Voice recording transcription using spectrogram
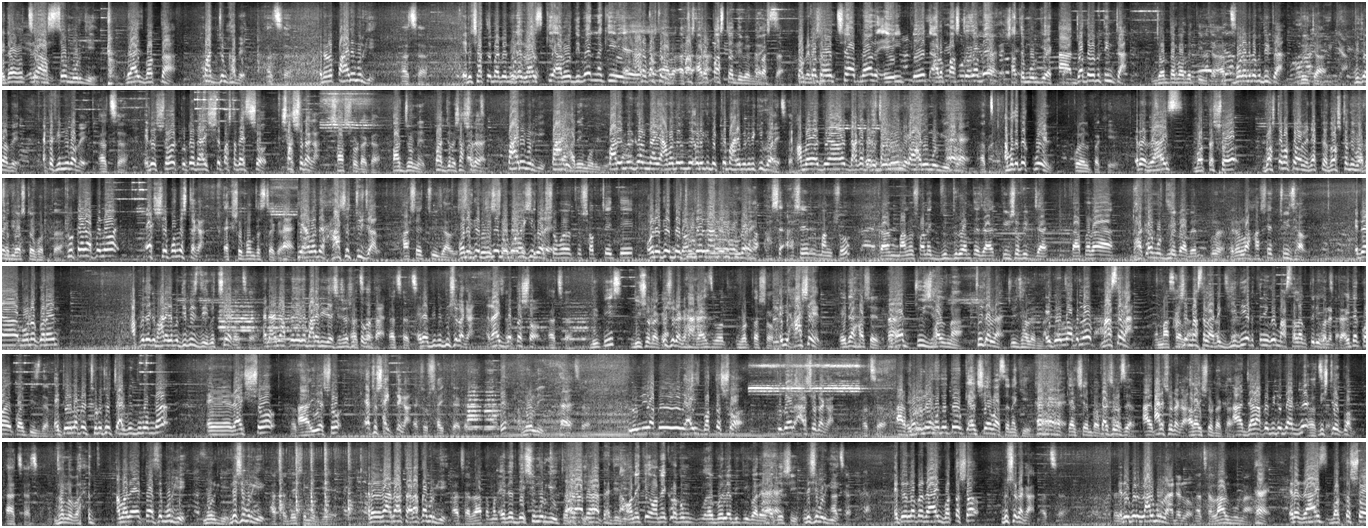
এটা হচ্ছে। আস্ত মুরগি। রাইস ভর্তা পাঁচজন খাবে। আচ্ছা। এটা হলো পাহাড়ি মুরগি। আচ্ছা। এটার সাথে পাবেন রাইস কি আরও দিবেন নাকি আরও পাঁচটা দিবেন, আচ্ছা, পাঁচটা। আরও পাঁচটা দিবেন রাইস পাঁচটা। কথা হচ্ছে আপনার এই প্লেট আরও পাঁচটা যাবে সাথে মুরগি একটা। জর্দা পাবে তিনটা। জর্দা পাবে তিনটা আচ্ছা। বোরানি পাবে দুইটা। দুইটা। দুইটা পাবে। একটা ফিনি পাবে। আচ্ছা। এটা সহ টোটাল রাইসশো পাঁচটা রাইসশো সাতশো টাকা। সাতশো টাকা। পাঁচজনের। পাঁচজনের সাতশো টাকা। পাহাড়ি মুরগি। পাহাড়ি। মুরগি। পাহাড়ি মুরগি নাই। আমাদের অনেকে দেখতে পাহাড়ি মুরগি বিক্রি করে। আচ্ছা। আমরা ঢাকা পাহাড়ি মুরগি হ্যাঁ, হ্যাঁ। আচ্ছা। আমাদের কোয়েল। কোয়েল পাখি। এটা রাইস ভর্তা সহ দশটা ভর্তা হবে একটা দশটা দিব আচ্ছা দশটা ভর্তা। টোটাল আপনার একশো পঞ্চাশ টাকা। একশো পঞ্চাশ টাকা। হ্যাঁ আমাদের হাঁসের হাঁসের চুই জাল। অনেকে শীতের দিনের মধ্যে সময় তো সবচাইতে অনেকে তো চুইজাল না দিয়ে বিক্রি জনপ্রিয় করে? হলো হাঁসে- হাঁসের মাংস। কারণ মানুষ অনেক দূর দূরান্তে যায় তিনশো ফিট যায়। তা আপনারা ঢাকার মধ্যেই পাবেন। এটা হলো হাঁসের চুই ঝাল। এটা মনে করেন আপনাদেরকে ভাড়া যেমন দিবিস দিই বুঝছেন? আচ্ছা। আমি আপনাদেরকে ভাড়া দিয়ে যাচ্ছি সত্য আচ্ছা, কথা। আচ্ছা, আচ্ছা। এটা দিবি দুশো টাকা রাইস ভর্তা সহ। আচ্ছা দুই পিস দুইশো টাকা। 200 টাকা, হ্যাঁ। রাইস ভর্তা সহ। এই হাঁসের। এটা হাঁসের এটা চুই ঝাল না। চুইজাল না। চুই ঝালের না। এটা হলো আপনার মাসালা। মাসালা। মাসালা এটা ঘি দিয়ে তৈরি করে মাসালা তৈরি করে একটা এটা। কয় কয় পিস দেন? এটা হলো আপনার ছোট ছোট চার পিস দিব আমরা। রাইসশো আর ইয়াশো একশো ষাট টাকা। একশো ষাট টাকা। নলি। আচ্ছা। ললি আপনি রাইস ভর্তা সহ টোটাল আড়াইশো টাকা। আচ্ছা। আর মধ্যে তো ক্যালসিয়াম আছে নাকি? হ্যাঁ হ্যাঁ হ্যাঁ। ক্যালসিয়াম পাবেন। ক্যালসিয়াম আছে। টাকা। টাকা। আর যারা আপনার ভিডিওতে আসবে আচ্ছা। টাকা কম। আচ্ছা আচ্ছা। ধন্যবাদ। আমাদের একটা আছে মুরগি। মুরগি। দেশি মুরগি। আচ্ছা দেশি মুরগি। রাতা রাতা মুরগি। আচ্ছা রাতা মানে এটা দেশি মুরগি তো হ্যাঁ, অনেকে অনেক রকম বলে বিক্রি করে এটা দেশি। দেশি মুরগি। আচ্ছা। এটা হলো আপনার রাইস ভর্তাশো দুশো টাকা। আচ্ছা। এটা হলো লাল এটা হলো। আচ্ছা লাল ভুনা। হ্যাঁ এটা রাইস ভর্তাশো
